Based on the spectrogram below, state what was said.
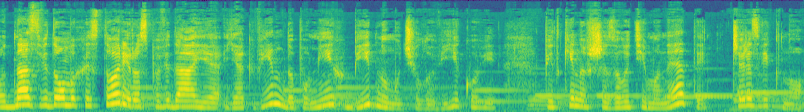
Одна з відомих історій розповідає, як він допоміг бідному чоловікові, підкинувши золоті монети через вікно,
